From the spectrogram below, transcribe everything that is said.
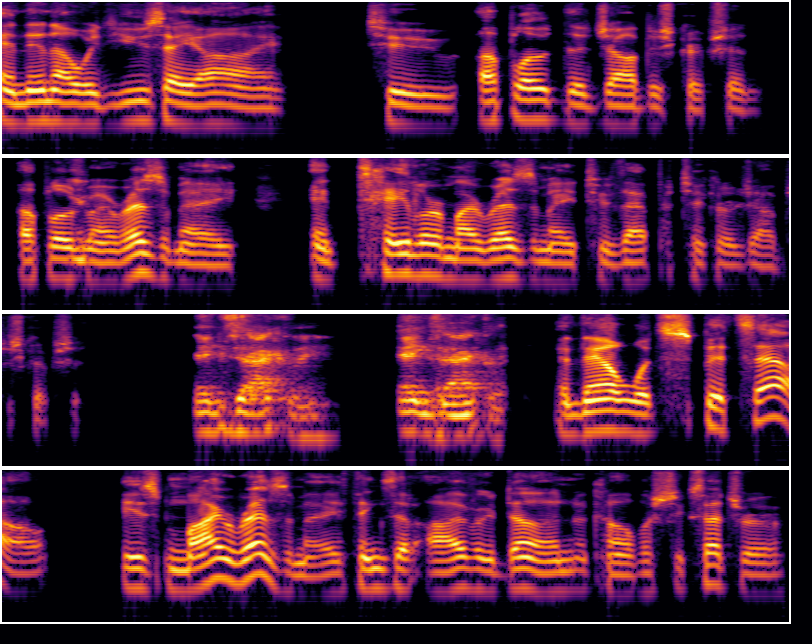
and then I would use AI to upload the job description, upload yep. my resume, and tailor my resume to that particular job description. Exactly. Exactly. And, and now what spits out is my resume, things that I've done, accomplished, etc.,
